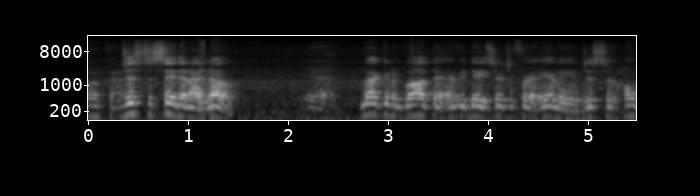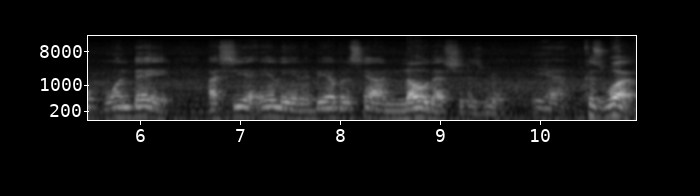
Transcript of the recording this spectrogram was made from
Okay. just to say that I know. yeah. I'm not gonna go out there every day searching for an alien just to hope one day I see an alien and be able to say I know that shit is real. Yeah. Cause what?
